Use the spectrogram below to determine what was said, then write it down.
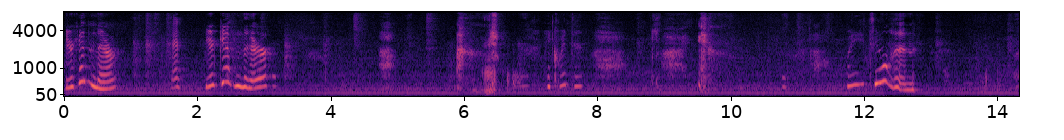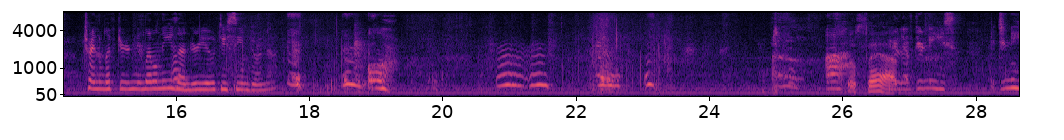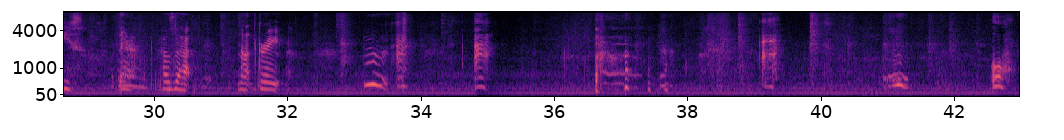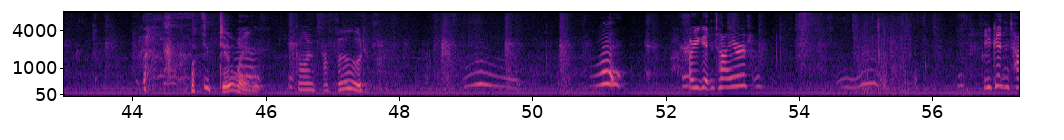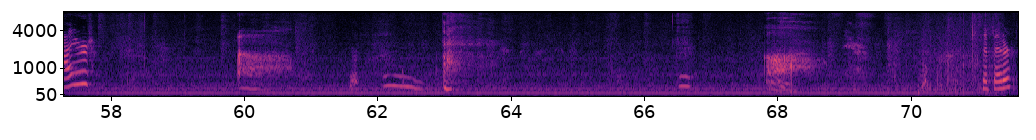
You're getting there. You're getting there. hey, Quinton. What are you doing? Trying to lift your little knees under you. Do you see him doing that? Oh. Ah, so sad. Here, lift your knees. Get your knees. There. How's that? Not great. oh, What's he doing? going for food. Are you getting tired? You getting tired? Oh. Oh. Is that better?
